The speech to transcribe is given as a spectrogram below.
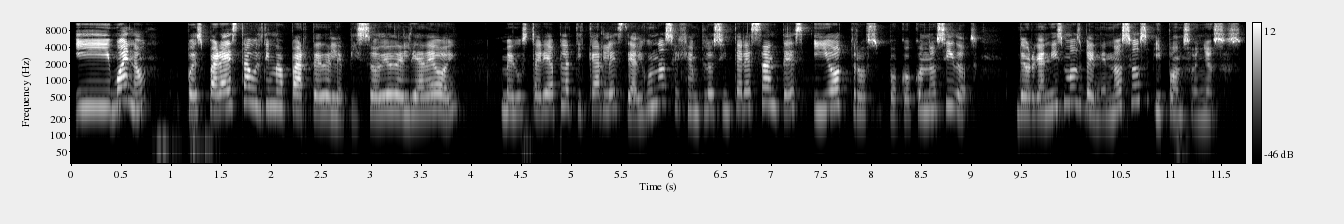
Y bueno, pues para esta última parte del episodio del día de hoy, me gustaría platicarles de algunos ejemplos interesantes y otros poco conocidos de organismos venenosos y ponzoñosos.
